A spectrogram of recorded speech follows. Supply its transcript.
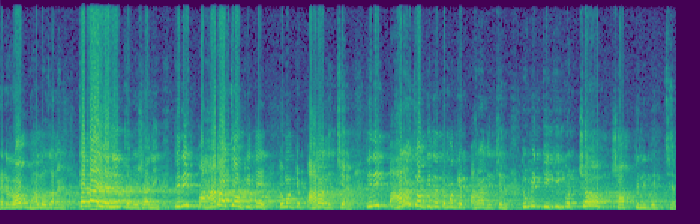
এটা রব ভালো জানেন। কেদাই আলী কবিশানি তিনি পাহারা চৌকিতে তোমাকে পাহারা দিচ্ছেন। তিনি পাহারা চৌকিতে তোমাকে পাহারা দিচ্ছেন। তুমি কি কি করছ? সব তিনি দেখছেন।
